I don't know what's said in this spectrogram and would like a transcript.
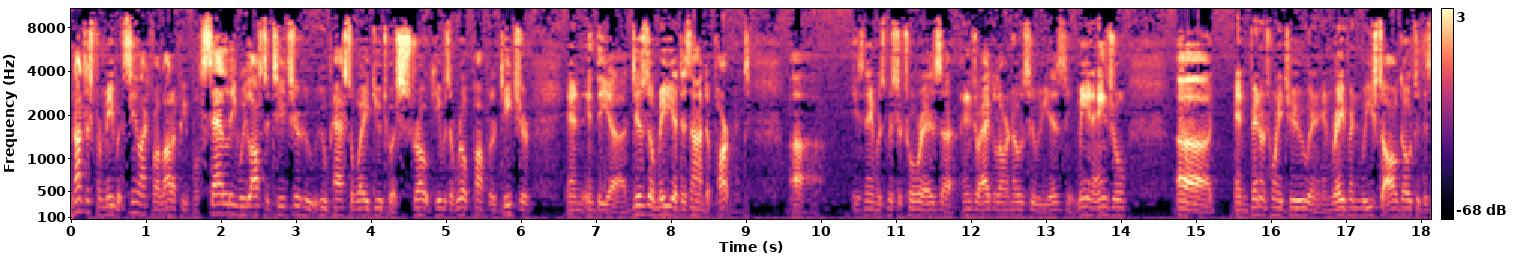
not just for me, but it seemed like for a lot of people. Sadly, we lost a teacher who who passed away due to a stroke. He was a real popular teacher, and in the uh, digital media design department. Uh, his name was Mr. Torres. Uh, Angel Aguilar knows who he is. Me and Angel uh, and Venom 22 and, and, Raven, we used to all go to this,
